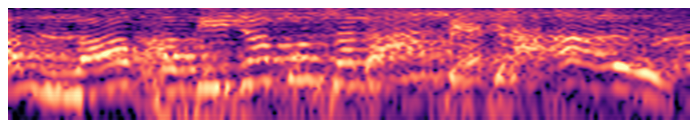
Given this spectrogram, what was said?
अल्लाह खतीजा को सलाम भेज रहा है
